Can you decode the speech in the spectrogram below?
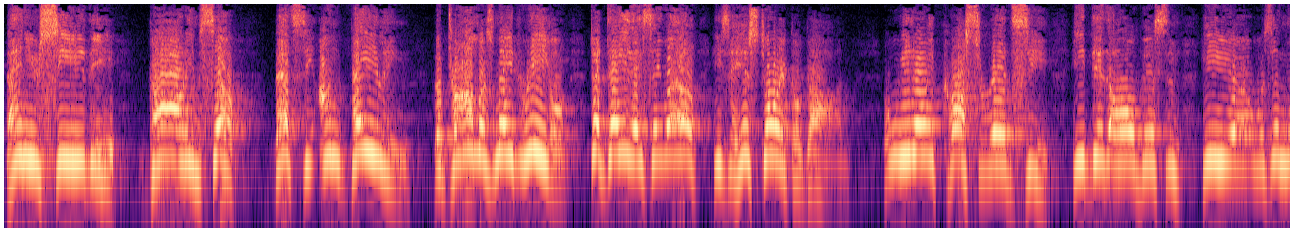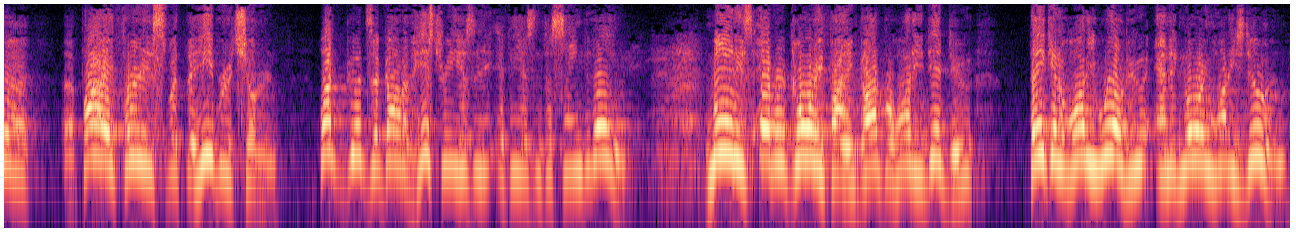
Then you see the God Himself. That's the unveiling. The drama's made real. Today they say, well, He's a historical God. We know He crossed the Red Sea. He did all this, and He uh, was in the uh, fiery furnace with the Hebrew children. What good's a God of history if He isn't the same today? Man is ever glorifying God for what He did do, thinking of what He will do, and ignoring what He's doing.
